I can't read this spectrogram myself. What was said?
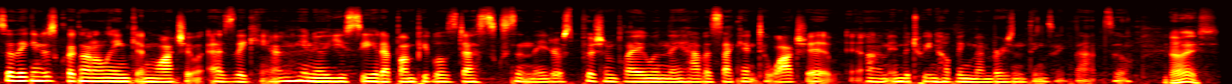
so they can just click on a link and watch it as they can. You know, you see it up on people's desks and they just push and play when they have a second to watch it um, in between helping members and things like that. So, Nice.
